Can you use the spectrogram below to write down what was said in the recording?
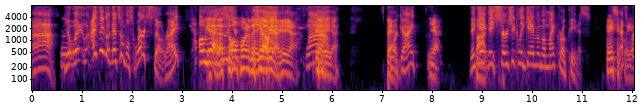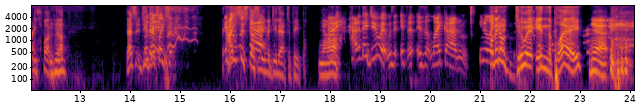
Ah, you- I think that's almost worse though, right? Oh yeah, that's the whole your- point of the show. oh yeah, yeah, yeah. Wow, Yeah, yeah, yeah. It's poor guy. Yeah. They gave, they surgically gave him a micro penis. Basically, that's pretty yes. fucked Mhm. up. That's dude. Was that's it- like ISIS like doesn't a- even do that to people. No. How did, how did they do it? Was it is it, is it like um you know like Well, they don't do it in the play. Yeah.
